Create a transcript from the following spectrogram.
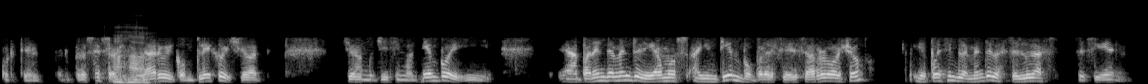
Porque el, proceso es largo y complejo y lleva lleva muchísimo tiempo y, aparentemente digamos hay un tiempo para ese desarrollo y después simplemente las células se siguen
